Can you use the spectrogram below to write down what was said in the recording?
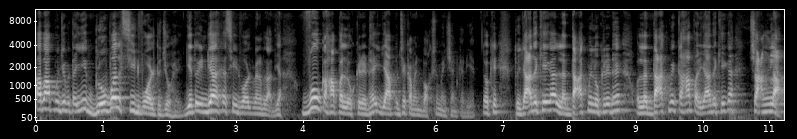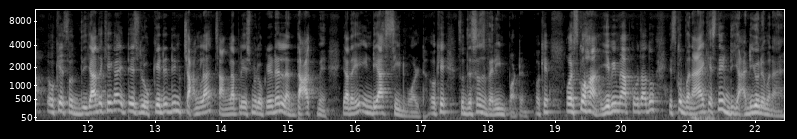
अब आप मुझे बताइए ग्लोबल सीड वॉल्ट जो है, ये तो इंडिया का सीड वॉल्ट मैंने बता दिया, वो कहाँ पर लोकेटेड है? ये आप मुझे कमेंट बॉक्स में मेंशन करिए। ओके तो याद रखिएगा, लद्दाख में लोकेटेड है और लद्दाख में कहाँ पर? याद रखिएगा, चांगला। ओके सो याद रखिएगा इट इज़ लोकेटेड इन चांगला। चांगला प्लेस में लोकेटेड है लद्दाख में। याद रखिए India seed vault okay so this is very important okay और इसको हाँ ये भी मैं आपको बता दूँ, इसको बनाया किसने? डीआरडीओ ने बनाया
